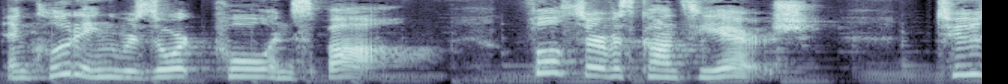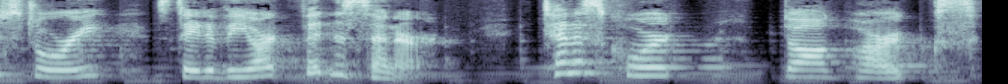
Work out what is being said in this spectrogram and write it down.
including resort pool and spa, full service concierge, two story state of the art fitness center, tennis court, dog parks,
